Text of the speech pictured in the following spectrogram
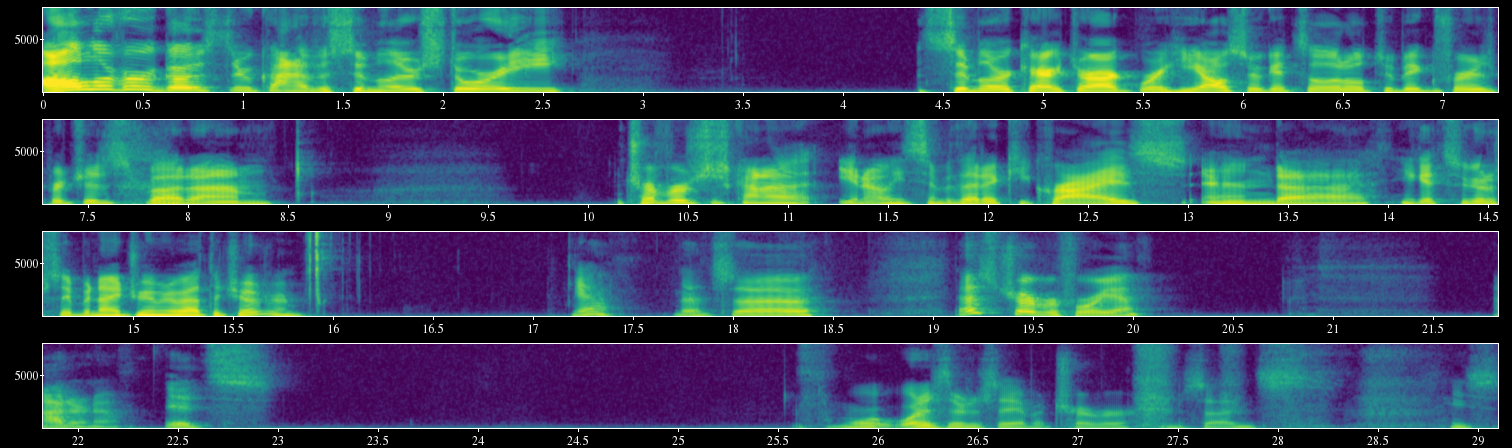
Oliver goes through kind of a similar story, similar character arc where he also gets a little too big for his britches. But um, Trevor's just kind of you know he's sympathetic. He cries and uh, he gets to go to sleep at night dreaming about the children. Yeah, that's uh, that's Trevor for you. I don't know. It's what is there to say about Trevor besides he's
